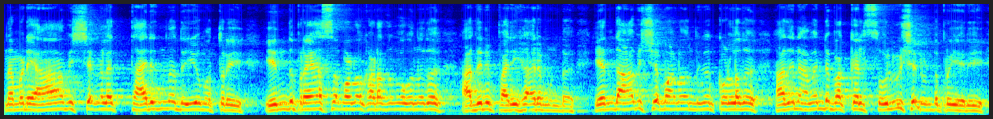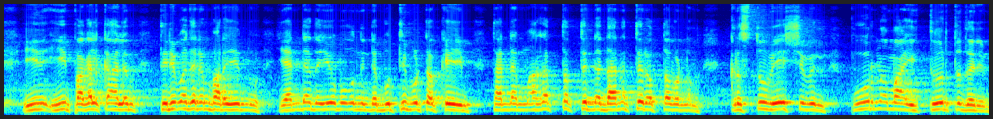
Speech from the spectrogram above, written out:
നമ്മുടെ ആവശ്യങ്ങളെ തരുന്ന ദൈവം അത്രേ എന്ത് പ്രയാസമാണോ കടന്നു പോകുന്നത് അതിന് പരിഹാരമുണ്ട്. എന്താവശ്യമാണോ നിങ്ങൾക്കുള്ളത് അതിന് അവന്റെ പക്കൽ സൊല്യൂഷൻ ഉണ്ട് പ്രിയരെ. ഈ ഈ പകൽക്കാലം തിരുവചനം പറയുന്നു എന്റെ ദൈവവും നിന്റെ ബുദ്ധിമുട്ടൊക്കെയും തന്റെ മഹത്വത്തിന്റെ ധനത്തിനൊത്തവണ്ണം ക്രിസ്തു യേശുവിൽ പൂർണമായി തീർത്തു തരും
